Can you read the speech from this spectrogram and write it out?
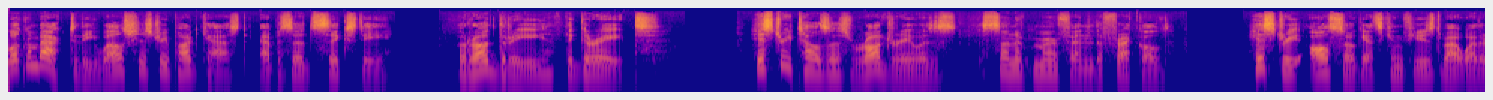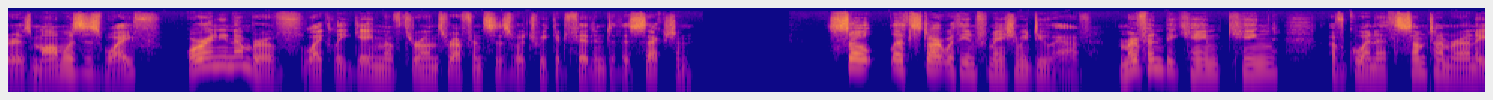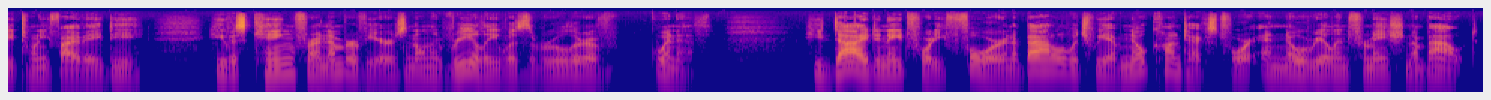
Welcome back to the Welsh History Podcast, episode 60 Rhodri the Great. History tells us Rhodri was son of Myrddin the Freckled. History also gets confused about whether his mom was his wife, or any number of likely Game of Thrones references which we could fit into this section. So let's start with the information we do have. Myrddin became king of Gwynedd sometime around 825 AD. He was king for a number of years and only really was the ruler of Gwynedd. He died in 844 in a battle which we have no context for and no real information about.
